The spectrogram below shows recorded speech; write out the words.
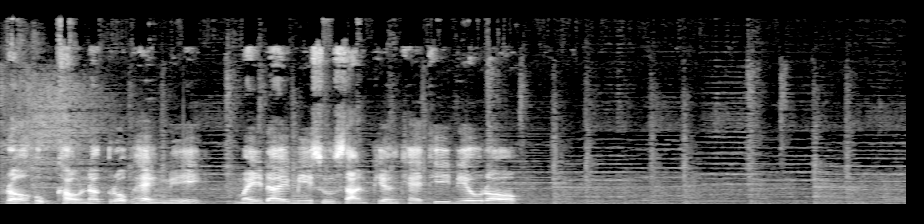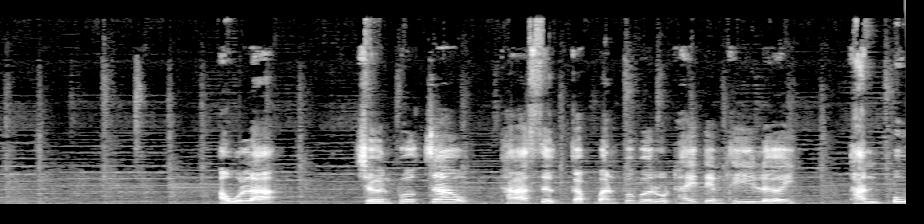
เพราะหุบเขานักรบแห่งนี้ไม่ได้มีสุสานเพียงแค่ที่เดียวหรอกเอาละ เชิญพวกเจ้าท้าศึกกับบรรพบุรุษให้เต็มที่เลย ท่านปู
